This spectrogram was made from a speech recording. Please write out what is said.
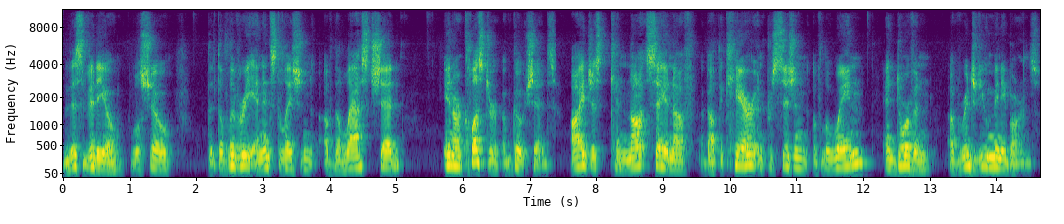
This video will show the delivery and installation of the last shed in our cluster of goat sheds. I just cannot say enough about the care and precision of Luane and Dorvin of Ridgeview Mini Barns.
